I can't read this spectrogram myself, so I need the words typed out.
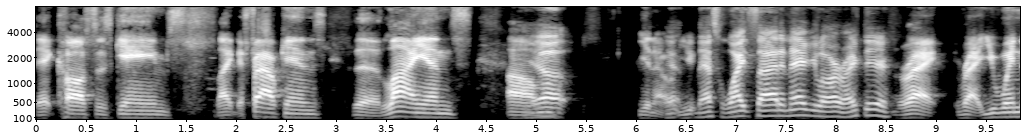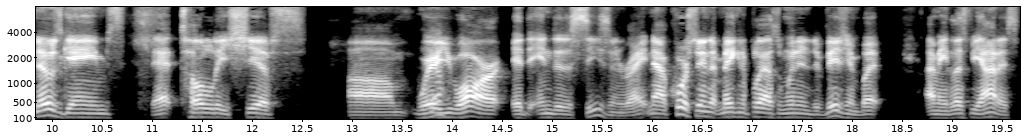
that cost us games, like the Falcons, the Lions. Um, yeah, you know, you, that's Whiteside and Agholor right there. Right, right. You win those games, that totally shifts um, where Yeah. you are at the end of the season, right? Now, of course, you end up making the playoffs and winning the division, but I mean, let's be honest,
